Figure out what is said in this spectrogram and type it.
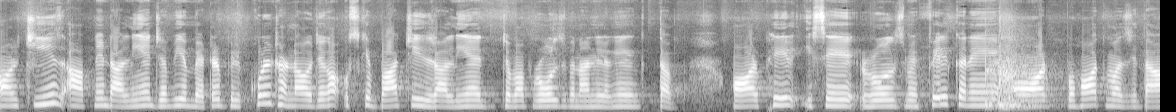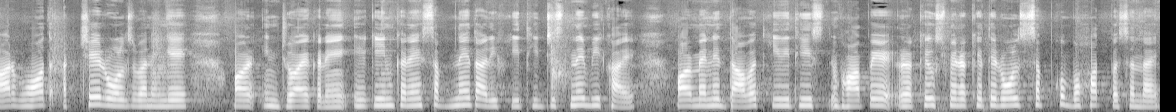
और चीज़ आपने डालनी है, जब ये बैटर बिल्कुल ठंडा हो जाएगा, उसके बाद चीज़ डालनी है, जब आप रोल्स बनाने लगेंगे तब। और फिर इसे रोल्स में फिल करें और बहुत मज़ेदार, बहुत अच्छे रोल्स बनेंगे और इन्जॉय करें। यकीन करें सबने तारीफ़ की थी, जिसने भी खाए। और मैंने दावत की हुई थी, वहाँ पे रखे, उसमें रखे थे रोल्स सबको बहुत पसंद आए।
